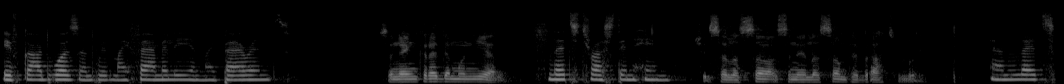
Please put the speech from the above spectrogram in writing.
if God wasn't with my family and my parents. Să ne încredem în El Let's trust in Him și să, lăsăm, să ne lăsăm pe brațul Lui. and let's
